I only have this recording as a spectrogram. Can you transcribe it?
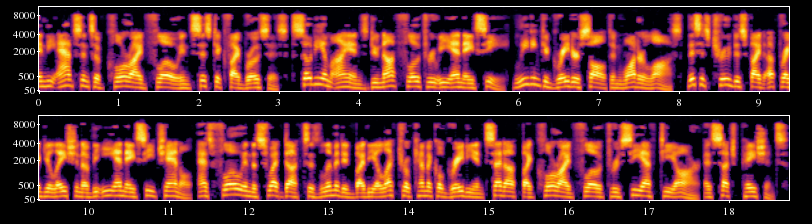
In the absence of chloride flow in cystic fibrosis, sodium ions do not flow through ENAC, leading to greater salt and water loss. This is true despite upregulation of the ENAC channel, as flow in the sweat ducts is limited by the electrochemical gradient set up by chloride flow through CFTR. As such, patients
